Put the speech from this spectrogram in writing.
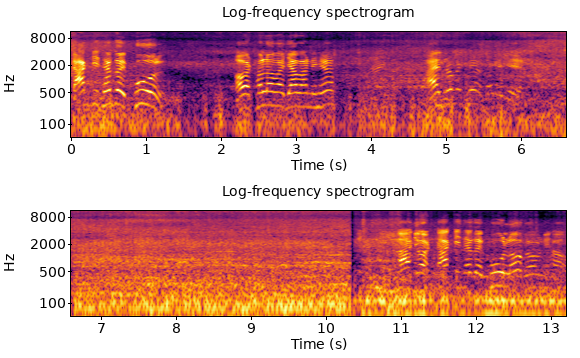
ટાંકી થઈ ગઈ, ફૂલ. હવે ઠલવા જવાની છે. હાલ ઘરે જઈએ. આ જો, ટાંકી થઈ ગઈ ફૂલ હો ઘઉંની હાવ.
